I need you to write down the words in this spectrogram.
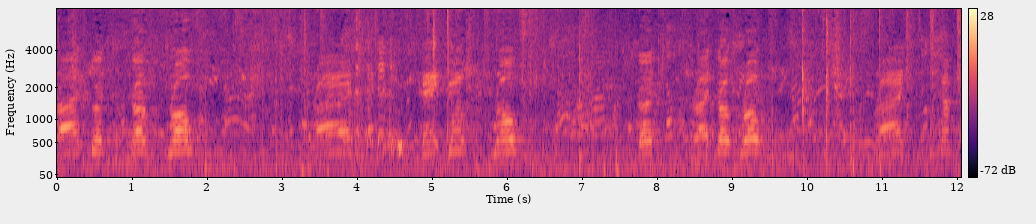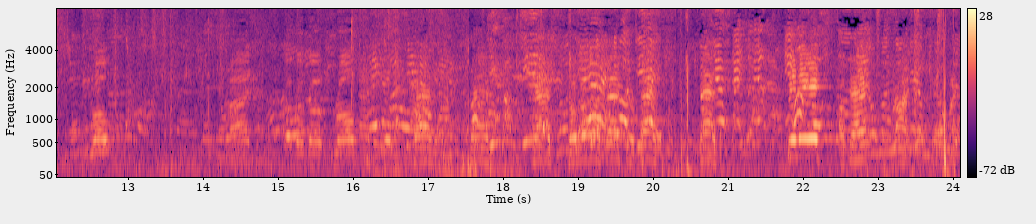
Right, good. Go. Roll. Right. Okay, go. Roll. Good. Right, go. Roll. Right. Come. Roll. Right. Go, go, go. Roll. Pass. Pass. Pass. Go, go, go. Faster. Pass. Pass. Finish. Okay. Right. Okay, wait.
